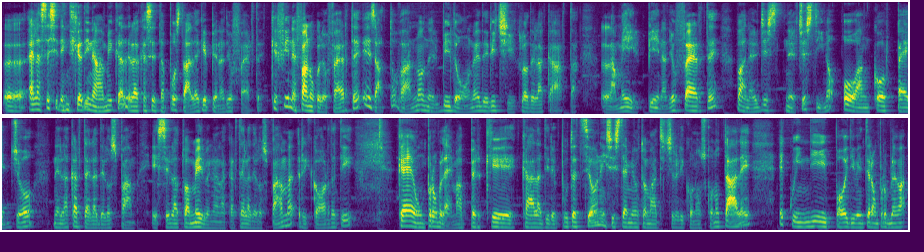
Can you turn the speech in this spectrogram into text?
Eh, è la stessa identica dinamica della cassetta postale che è piena di offerte. Che fine fanno quelle offerte? Esatto, vanno nel bidone di riciclo della carta. La mail piena di offerte va nel, gest- nel cestino o ancora peggio nella cartella dello spam. E se la tua mail va nella cartella dello spam, ricordati che è un problema perché cala di reputazione, i sistemi automatici le riconoscono tale e quindi poi diventerà un problema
